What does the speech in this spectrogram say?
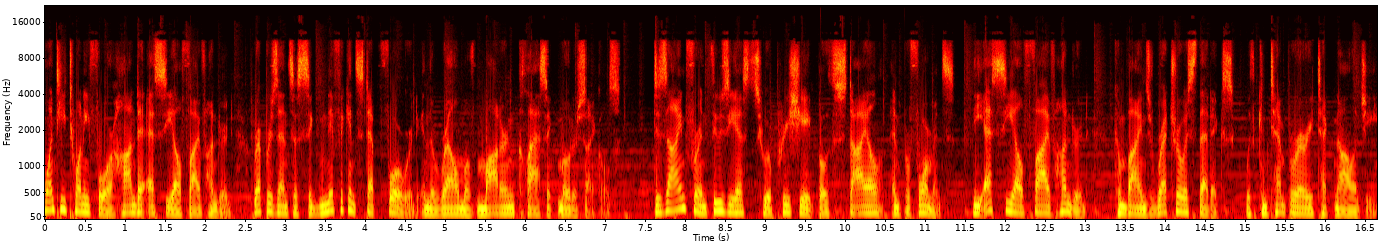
2024 Honda SCL 500 represents a significant step forward in the realm of modern classic motorcycles. Designed for enthusiasts who appreciate both style and performance, the SCL 500 combines retro aesthetics with contemporary technology,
